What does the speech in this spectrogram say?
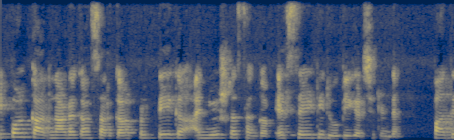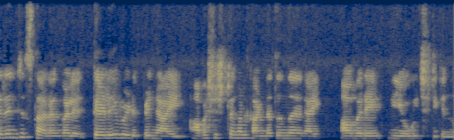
ഇപ്പോൾ കർണാടക സർക്കാർ പ്രത്യേക അന്വേഷണ സംഘം എസ് ഐ ടി രൂപീകരിച്ചിട്ടുണ്ട്. പതിനഞ്ച് സ്ഥലങ്ങളിൽ തെളിവെടുപ്പിനായി അവശിഷ്ടങ്ങൾ കണ്ടെത്തുന്നതിനായി അവരെ നിയോഗിച്ചിരിക്കുന്നു.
